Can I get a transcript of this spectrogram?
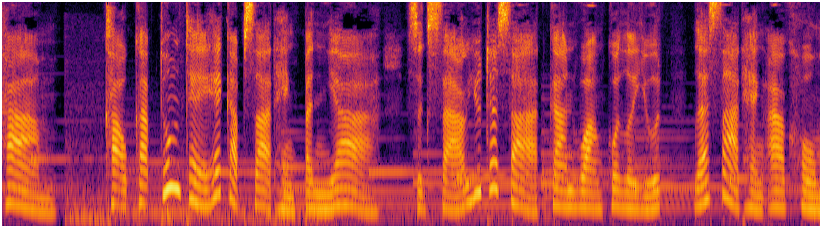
คราม เขากับทุ่มเทให้กับศาสตร์แห่งปัญญา ศึกษายุทธศาสตร์การวางกลยุทธ์ และศาสตร์แห่งอาคม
